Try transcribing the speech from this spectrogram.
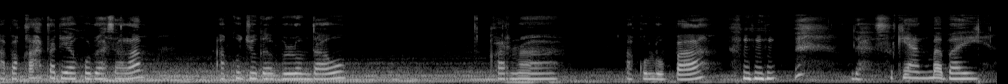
Apakah tadi aku udah salam? Aku juga belum tahu karena aku lupa. Udah sekian, bye bye.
